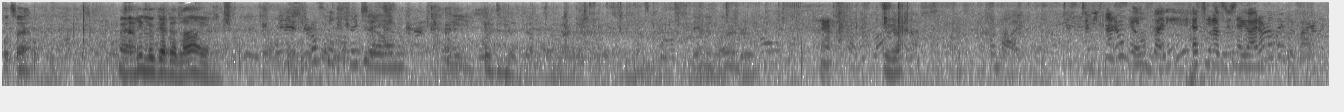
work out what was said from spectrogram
What's that? Man, you look at the lion. 6 a.m. Just, I mean, I don't know if I. That's what I was gonna say. I don't know if I would buy like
